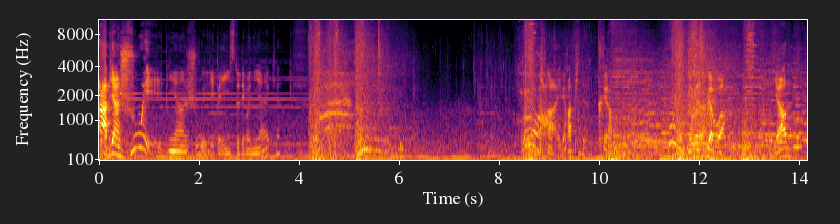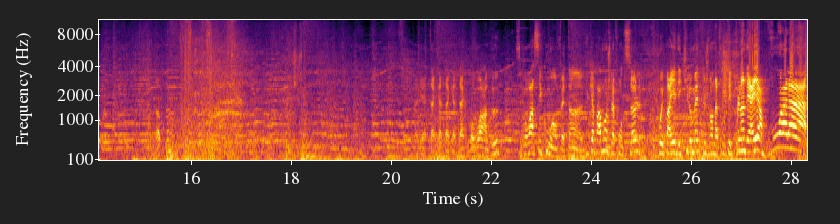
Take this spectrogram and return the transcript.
ah, bien joué Bien joué, épéiste démoniaque. Ah, il est rapide, très rapide. Ne laisse plus à voir. Regarde. Hop. Allez, attaque, attaque, attaque pour voir un peu. C'est pour voir ses coups en fait. Hein. Vu qu'apparemment je l'affronte seul, vous pouvez parier des kilomètres que je vais en affronter plein derrière. Voilà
